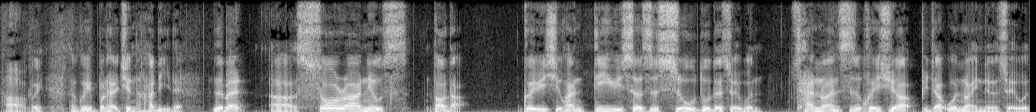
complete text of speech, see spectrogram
啊！鲑那鲑鱼不来去哪里的？日本啊，Sora News 报道，鲑鱼喜欢低于摄氏十五度的水温。产卵时会需要比较温暖一点的水温，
